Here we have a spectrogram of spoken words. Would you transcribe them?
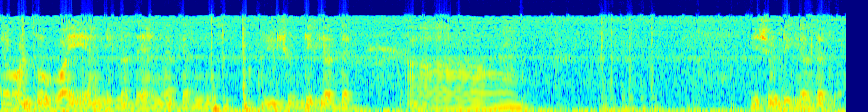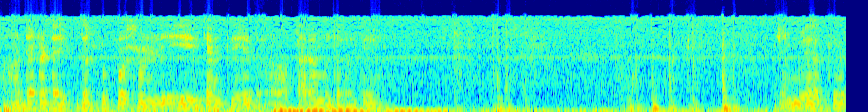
I want to y and declare the varchar means you should declare the uh, you should declare that uh, data type that purpose only you can create a parameter okay? And varchar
